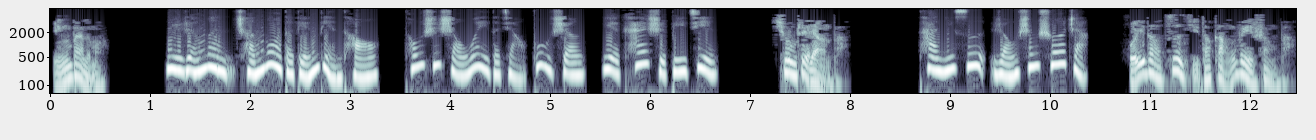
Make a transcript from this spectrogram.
明白了吗？女人们沉默的点点头，同时守卫的脚步声也开始逼近。就这样吧，坦尼斯柔声说着：“回到自己的岗位上吧。”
